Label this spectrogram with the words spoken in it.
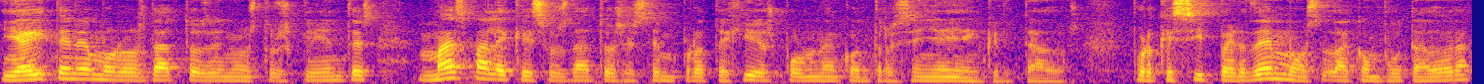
y ahí tenemos los datos de nuestros clientes, más vale que esos datos estén protegidos por una contraseña y encriptados, porque si perdemos la computadora,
